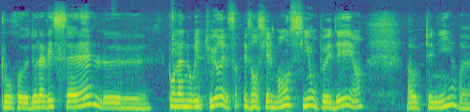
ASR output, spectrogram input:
pour euh, de la vaisselle, euh, pour la nourriture, essentiellement aussi, on peut aider hein, à obtenir. euh,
